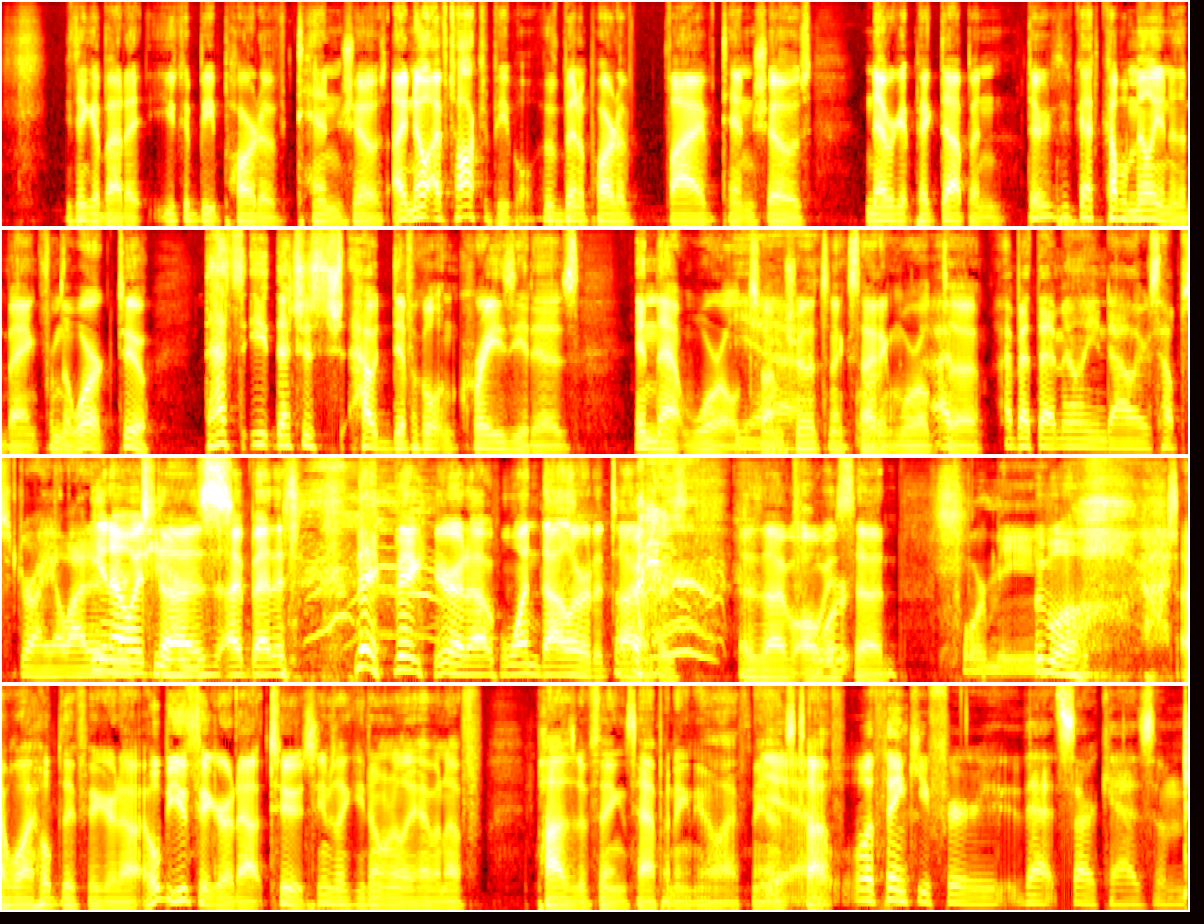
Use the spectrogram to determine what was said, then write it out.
you think about it, you could be part of 10 shows. I know I've talked to people who've been a part of five, 10 shows, never get picked up, and they've got a couple million in the bank from the work, too. That's that's just how difficult and crazy it is in that world. So I'm sure that's an exciting world I, to. I bet that million dollars helps dry a lot of You know, it tears. does. I bet it. they figure it out one dollar at a time, as, as I've always said. for me. Well, gosh, I, well, I hope they figure it out. I hope you figure it out too. It seems like you don't really have enough positive things happening in your life, man. It's tough. Well, thank you for that sarcasm.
